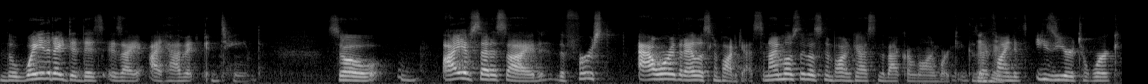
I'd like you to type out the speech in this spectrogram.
the way that I did this is I, I have it contained. So I have set aside the first hour that I listen to podcasts, and I mostly listen to podcasts in the background while I'm working because I find it's easier to work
